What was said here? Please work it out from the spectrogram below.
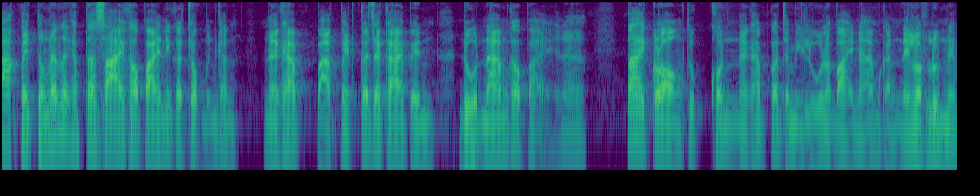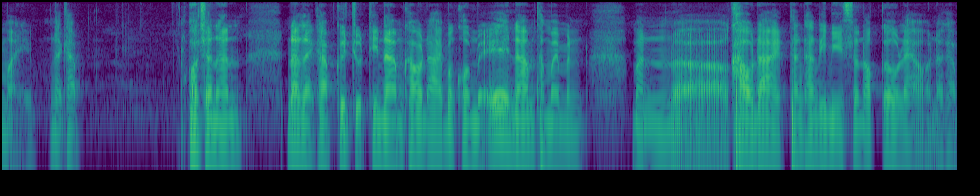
ปากเป็ดตรงนั้นนะครับตาทรายเข้าไปนี่ก็จบเหมือนกันนะครับ ปากเป็ดก็จะกลายเป็นดูดน้ำเข้าไปนะใต้กรองทุกคนนะครับก็จะมีรูระบายน้ำกันในรถรุ่นใหม่ๆนะครับ เพราะฉะนั้นนั่นแหละครับคือจุดที่น้ำเข้าได้บางคนบอกเอ๊ะน้ำทำไมมันมันเเข้าได้ทั้งๆทที่มีสโนว์เกิลแล้วนะครับ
